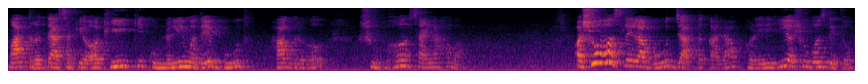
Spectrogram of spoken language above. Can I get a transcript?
मात्र त्यासाठी अठी की कुंडलीमध्ये बुध हा ग्रह शुभ असायला हवा. अशुभ असलेला बुध जातकाला फळेही अशुभच देतो.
